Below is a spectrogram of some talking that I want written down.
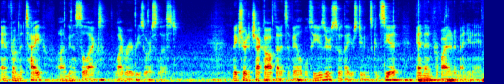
and from the type, I'm going to select library resource list. Make sure to check off that it's available to users so that your students can see it, and then provide it a menu name.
